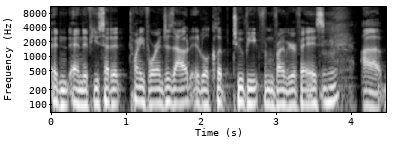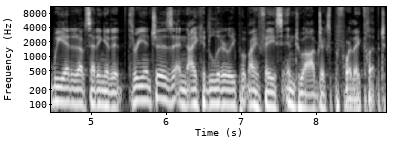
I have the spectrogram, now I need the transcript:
and and if you set it 24 inches out, it will clip two feet from in front of your face. Uh, we ended up setting it at three inches, and I could literally put my face into objects before they clipped.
